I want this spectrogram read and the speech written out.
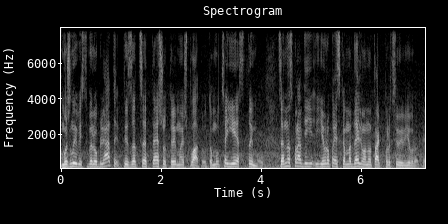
можливість виробляти, ти за це теж отримаєш плату. Тому це є стимул. Це насправді європейська модель, воно так працює в Європі.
